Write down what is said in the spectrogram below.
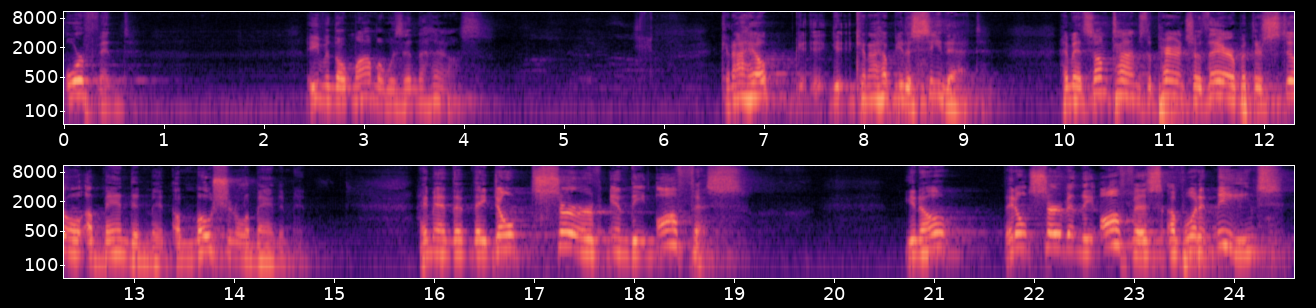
orphaned, even though mama was in the house. Can I help? Can I help you to see that? I mean, sometimes the parents are there, but there's still abandonment, emotional abandonment. Amen. That they don't serve in the office. You know, they don't serve in the office of what it means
